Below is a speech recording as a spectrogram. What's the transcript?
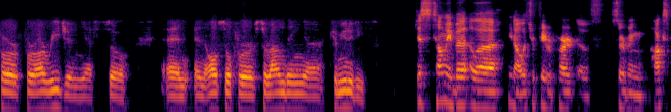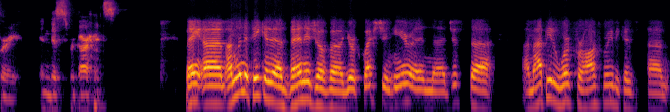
for for our region yes so and and also for surrounding uh, communities. Just tell me about uh, you know what's your favorite part of serving Hawkesbury in this regards. Um, I'm going to take advantage of uh, your question here and uh, just uh, I'm happy to work for Hawkesbury because um,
